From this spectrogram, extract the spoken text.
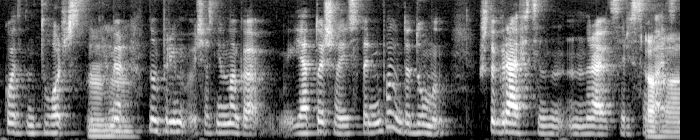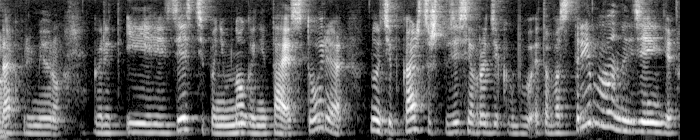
какое-то там творчество, например. Mm-hmm. Ну, при, сейчас немного, я точно историю не помню, да думаю, что граффити нравится рисовать, ага. да, к примеру. Говорит, и здесь, типа, немного не та история. Ну, типа, кажется, что здесь я вроде как бы это востребованные деньги,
